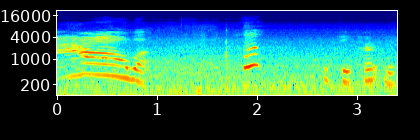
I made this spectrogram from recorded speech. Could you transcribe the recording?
Ow! Huh? He hurt me.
